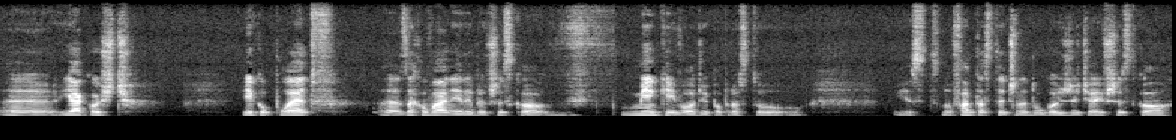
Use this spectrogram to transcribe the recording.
E, Jakość jego płetw, zachowanie ryby, wszystko w miękkiej wodzie po prostu jest no, fantastyczne, długość życia i wszystko.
